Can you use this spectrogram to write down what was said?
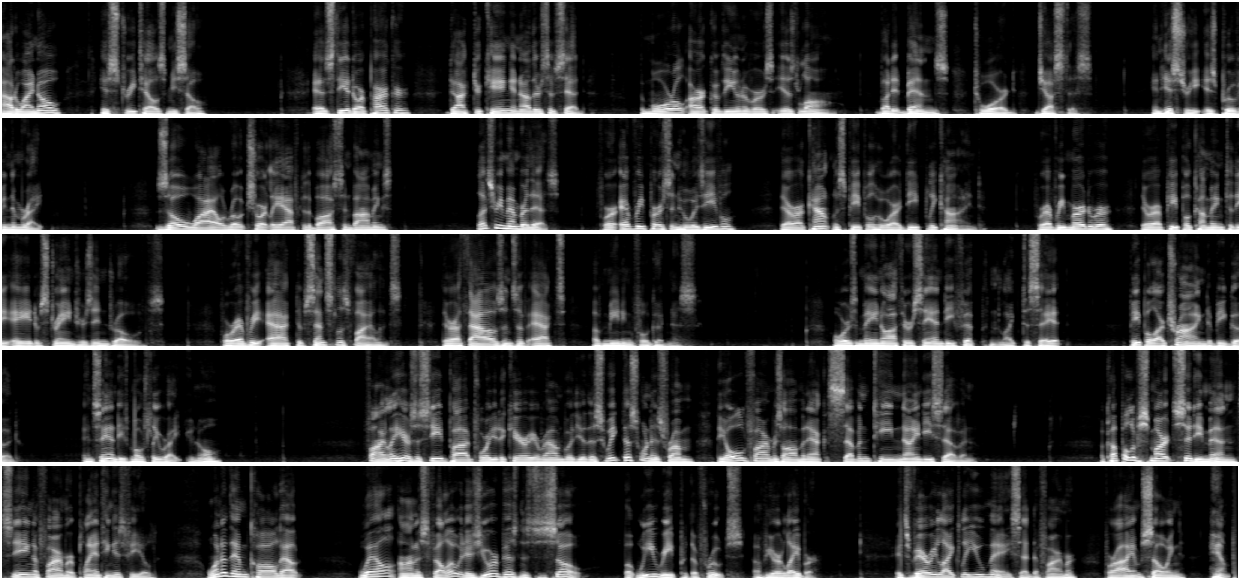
How do I know? History tells me so. As Theodore Parker, Dr. King and others have said the moral arc of the universe is long, but it bends toward justice. And history is proving them right. Zoe Weil wrote shortly after the Boston bombings Let's remember this for every person who is evil, there are countless people who are deeply kind. For every murderer, there are people coming to the aid of strangers in droves. For every act of senseless violence, there are thousands of acts of meaningful goodness. Or as Maine author Sandy Phippen liked to say it, people are trying to be good. And Sandy's mostly right, you know. Finally, here's a seed pod for you to carry around with you this week. This one is from the Old Farmer's Almanac 1797. A couple of smart city men, seeing a farmer planting his field, one of them called out, Well, honest fellow, it is your business to sow, but we reap the fruits of your labor. It's very likely you may, said the farmer, for I am sowing hemp.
